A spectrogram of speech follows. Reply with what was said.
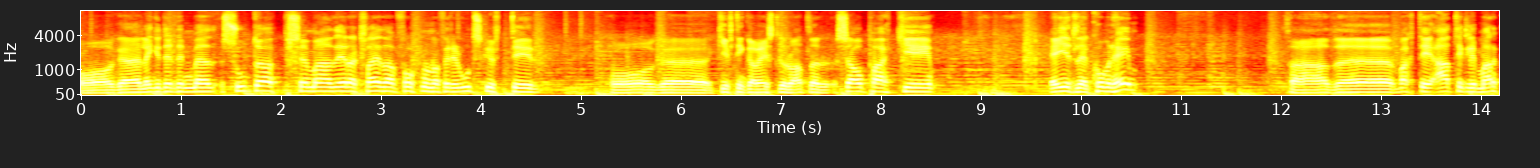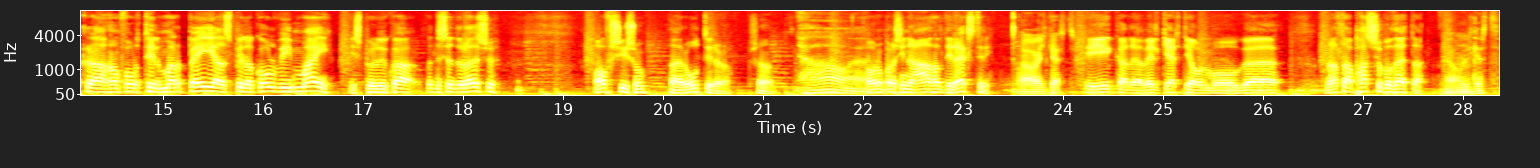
Og uh, lengjudeildin með Sutup sem að er að klæða fólk núna fyrir útskriftir og uh, giftingaveislur og allar sápakki. Eiginlega komin heim Það uh, vakti aðtekli margra að hann fór til Marbella að spila golfi í mæ. Ég spurði hvað, hvernig sendur það þessu? Off-season, það er ódýrara, sagði hann. já, já. Það var hann bara sína aðhald í rekstri. Já, vel gert Ríkarlega vel gert hjá honum og uh, hann er alltaf að passa upp á þetta. já vel gert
